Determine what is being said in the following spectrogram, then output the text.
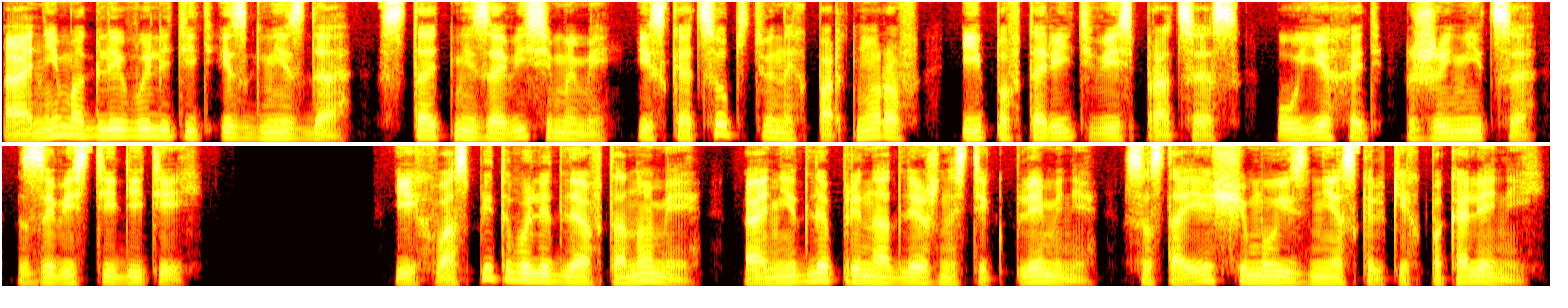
Они могли вылететь из гнезда, стать независимыми, искать собственных партнеров и повторить весь процесс, уехать, жениться, завести детей. Их воспитывали для автономии, не для принадлежности к племени, состоящему из нескольких поколений.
